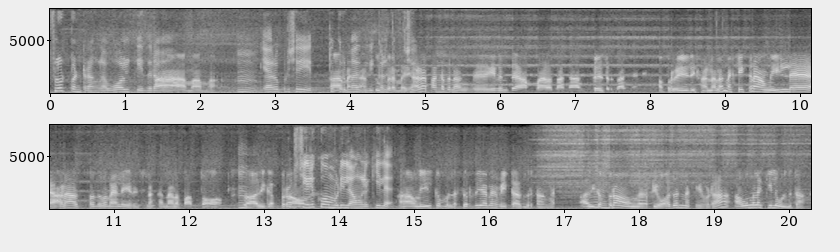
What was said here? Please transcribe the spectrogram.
ஃப்ளோட் பண்றாங்களா? வால்க்கு எதிரா? ஆமா ஆமா. ம் யாரோ பிடிச்சி தூக்குற மாதிரி தூக்குற மாதிரி. ஆனா பக்கத்துல அங்க இருந்த அம்மா இருந்தாங்க அங்கிள் இருந்தாங்க. அப்புறம் எழுதி சொன்னாலும் நான் கேக்குறேன் அவங்க இல்ல. ஆனா அது சொந்தமா மேல இருந்துச்சு நான் கண்ணால பார்த்தோம். அதுக்கப்புறம் இழுக்கவும் முடியல அவங்களுக்கு கீழே. அவங்க இழுக்க முடியல. சரியான வெயிட்டா இருந்திருக்காங்க. அதுக்கப்புறம் அவங்க அப்படி உதர்ன கையோட அவங்களாம் கீழே விழுந்துட்டாங்க.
